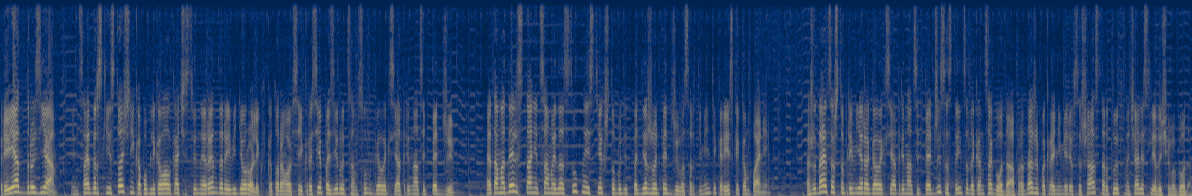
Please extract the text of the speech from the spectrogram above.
Привет, друзья! Инсайдерский источник опубликовал качественные рендеры и видеоролик, в котором во всей красе позирует Samsung Galaxy A13 5G. Эта модель станет самой доступной из тех, что будет поддерживать 5G в ассортименте корейской компании. Ожидается, что премьера Galaxy A13 5G состоится до конца года, а продажи, по крайней мере в США, стартуют в начале следующего года.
